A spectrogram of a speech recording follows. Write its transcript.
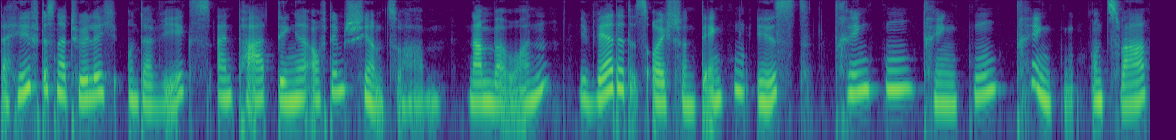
da hilft es natürlich, unterwegs ein paar Dinge auf dem Schirm zu haben. Number one, ihr werdet es euch schon denken, ist trinken, trinken, trinken. Und zwar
